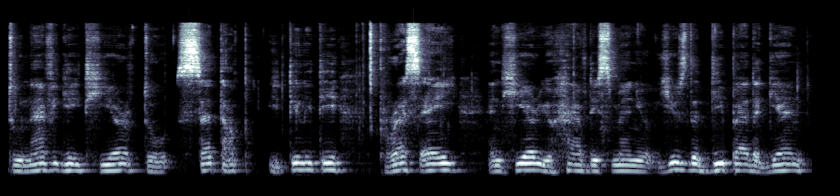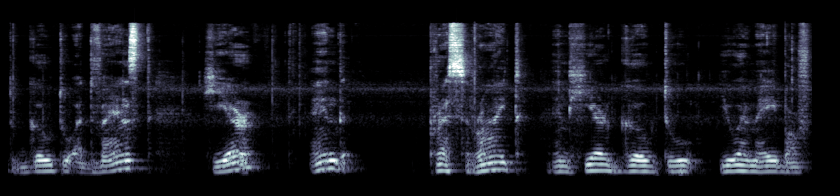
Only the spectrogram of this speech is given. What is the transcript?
to navigate here to set up utility. Press A and here you have this menu. Use the d-pad again to go to advanced here and press right. And here go to UMA buff,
